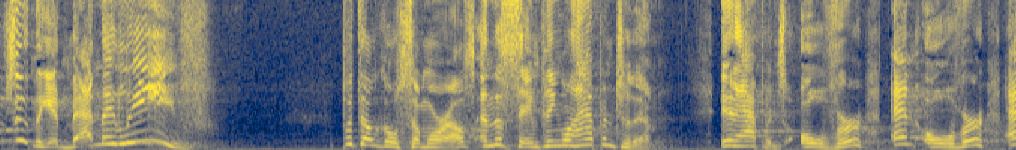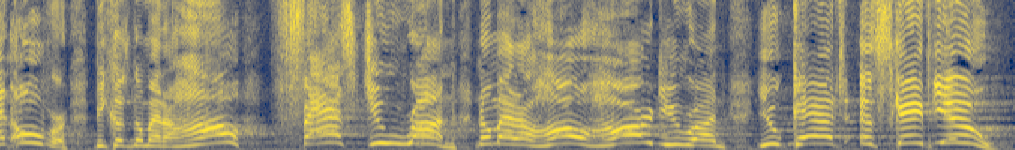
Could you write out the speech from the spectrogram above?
upset. They get mad and they leave. But they'll go somewhere else, and the same thing will happen to them. It happens over and over and over because no matter how fast you run, no matter how hard you run, you can't escape you.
